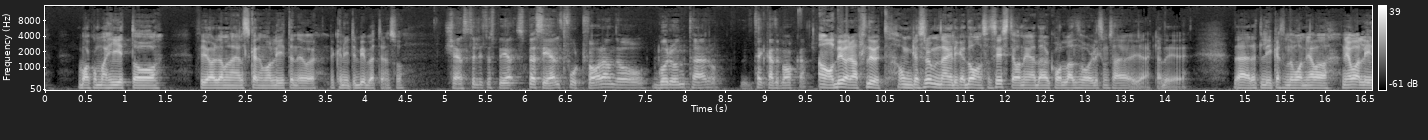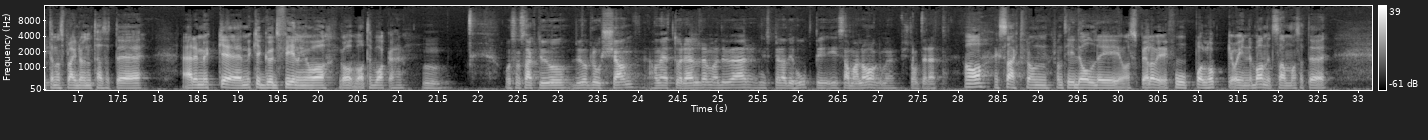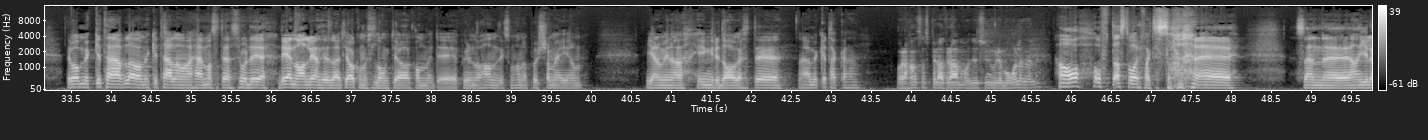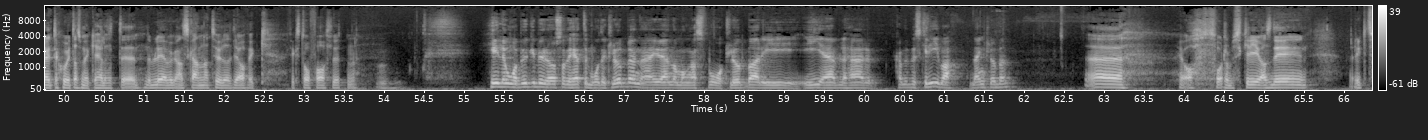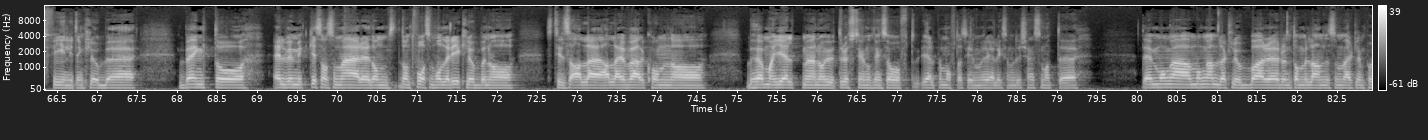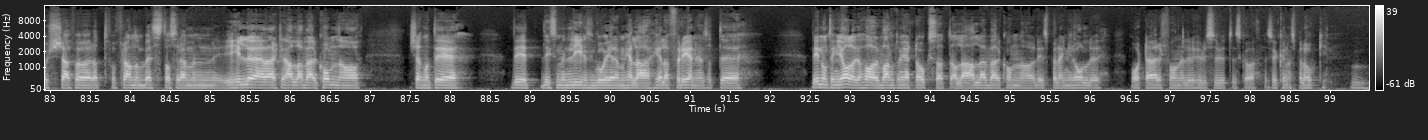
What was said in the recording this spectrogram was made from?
bara komma hit och få göra det man älskar när man var liten, det, det kunde inte bli bättre än så. Känns det lite spe speciellt fortfarande att gå runt här och tänka tillbaka? Ja, det gör det absolut. Omklädningsrummen är likadant. Så sist jag var nere där och kollade så var det liksom så här, jäkla det, det är rätt lika som det var när jag var, när jag var liten och sprang runt här. Så det är mycket, mycket good feeling att vara, vara tillbaka här. Mm. Och som sagt, du och, du och brorsan, han är ett år äldre än vad du är. Ni spelade ihop i, i samma lag om jag förstått det rätt? Ja, exakt. Från, från tidig ålder spelade vi fotboll, hockey och innebandy tillsammans. Så det, det var mycket tävla och mycket tävla när man var hemma. Så jag tror det, det är en anledning till att jag kommer så långt jag har kommit. på grund av han. Liksom, han har pushat mig genom, genom mina yngre dagar. Så det är mycket att tacka honom. Var det han som spelade fram och du som gjorde målen eller? Ja, oftast var det faktiskt så. Sen, eh, han gillar inte att skjuta så mycket heller så det, det, blev ganska naturligt att jag fick, fick stå för avsluten. Mm. Hille Åbygeby som det heter, moderklubben, är ju en av många småklubbar i, i Gävle här. Kan du beskriva den klubben? Eh, ja, svårt att beskriva. Alltså, det är en riktigt fin liten klubb. Eh, Bengt och Elvin Myckesson som är eh, de, de två som håller i klubben och ser till så alla, alla är välkomna. Och behöver man hjälp med någon utrustning eller någonting så ofta, hjälper de ofta till med det. Liksom. Det känns som att eh, det är många, många andra klubbar runt om i landet som verkligen pushar för att få fram de bästa och sådär. Men i Hillö är verkligen alla välkomna och det känns som att det är, det är liksom en linje som går genom hela, hela föreningen. Så det, det är någonting jag har varmt om hjärtat också, att alla, alla är välkomna och det spelar ingen roll vart det är ifrån eller hur det ser ut. Det ska, det ska kunna spela hockey. Mm.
